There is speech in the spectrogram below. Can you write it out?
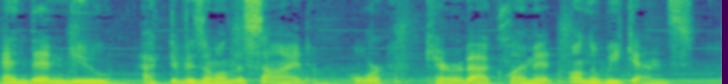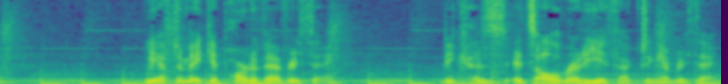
and then do activism on the side or care about climate on the weekends. We have to make it part of everything because it's already affecting everything.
